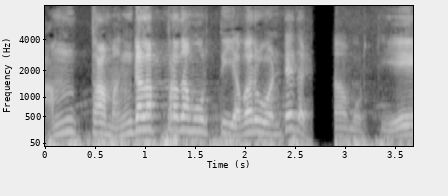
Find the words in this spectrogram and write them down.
అంత మంగళప్రదమూర్తి ఎవరు అంటే దక్షిణామూర్తియే.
